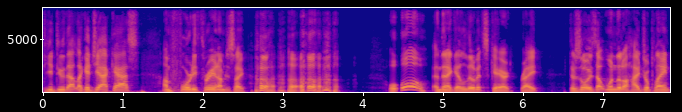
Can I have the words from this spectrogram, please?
Do you do that like a jackass? I'm 43 and I'm just like, oh, and then I get a little bit scared, right? There's always that one little hydroplane,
